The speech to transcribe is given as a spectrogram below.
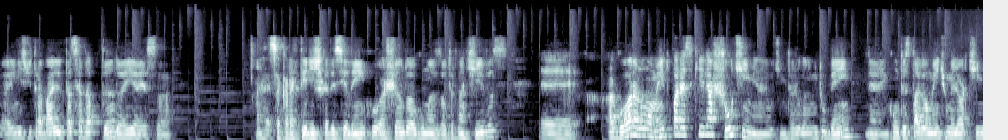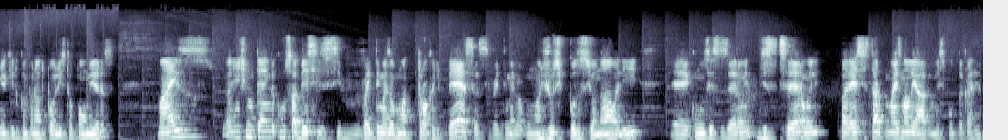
é, início de trabalho, ele está se adaptando aí a essa, a essa característica desse elenco, achando algumas alternativas. É, agora, no momento, parece que ele achou o time, né? O time está jogando muito bem, é, incontestavelmente o melhor time aqui do Campeonato Paulista é o Palmeiras, mas a gente não tem ainda como saber se, se vai ter mais alguma troca de peças, se vai ter mais algum ajuste posicional ali. É, como vocês fizeram, disseram, ele parece estar mais maleável nesse ponto da carreira.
